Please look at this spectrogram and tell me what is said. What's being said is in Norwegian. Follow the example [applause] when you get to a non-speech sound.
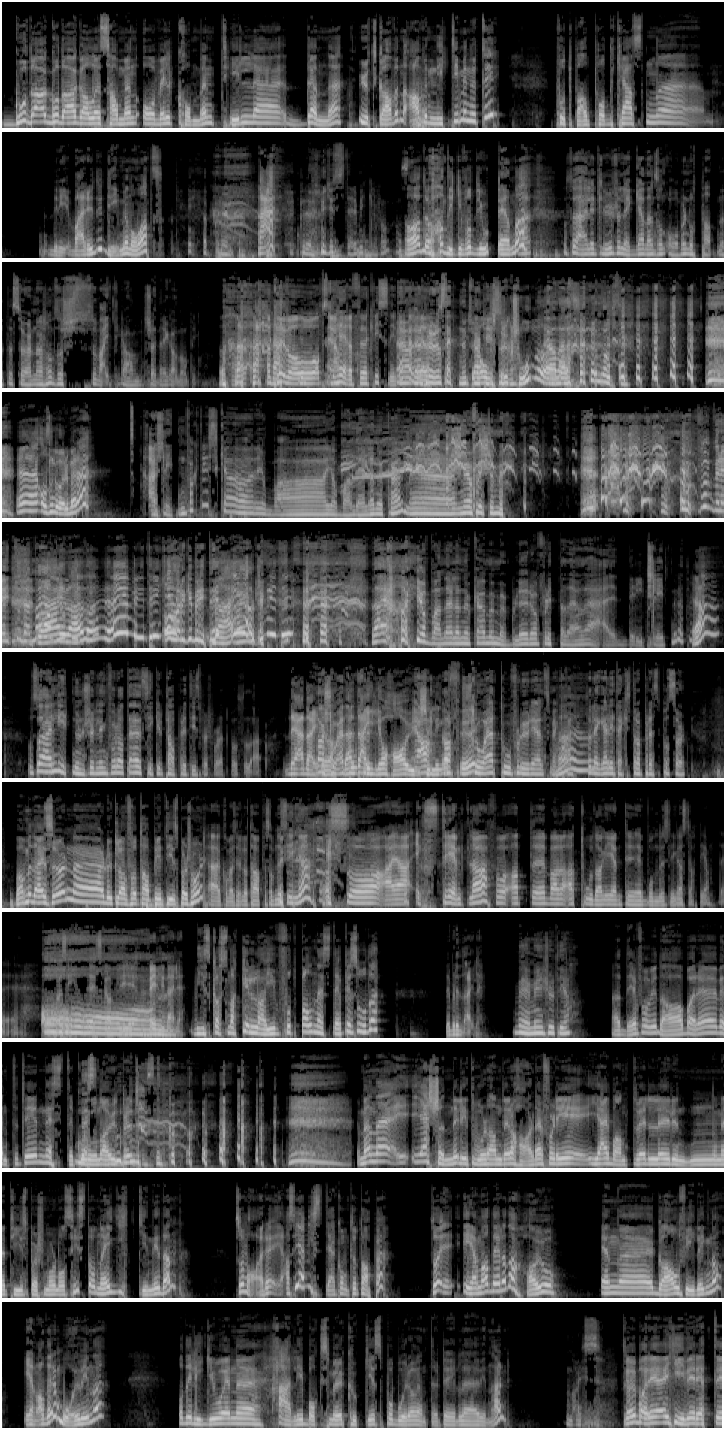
God dag, god dag, alle sammen, og velkommen til eh, denne utgaven av 90 minutter. Fotballpodkasten eh, dri- Hva er det du driver med nå, Mats? [laughs] Hæ? Prøver å justere mikrofonen. Altså. Å, du hadde ikke fått gjort det ennå? Og så er jeg litt lur, så legger jeg den sånn over notatene til Søren, der, sånn, så, så veit ikke han skjønner ikke han noen ting. Han prøver å obstruere før quizen i Ja, dag. jeg prøver å sette den ut Det er obstruksjon, det Ja, der. det er en obstruksjon. [laughs] Eh, Åssen går det med deg? Jeg er sliten, faktisk. Jeg har jobba, jobba en del denne uka her med, med å flytte med [laughs] Hvorfor brøyt du den. Nei, nei, nei, jeg bryter ikke. Å, har du ikke bryter? Nei, jeg har ikke bryter. [laughs] Nei, jeg har jobba en del denne uka med møbler og flytte det, og det er dritsliten, rett og slett. Ja, Og så er det en liten unnskyldning for at jeg sikkert taper i ti spørsmål etterpå. Så da, det er deilig, Da da. Det er deilig å ha unnskyldninga ja, da slår jeg to fluer i en smekk Ja, ja. Så legger jeg litt ekstra press på Søren. Hva med deg, Søren? Er du klar for å tape i ti spørsmål? Jeg kommer til å tape som det synger. Og så er jeg ekstremt glad for at det bare er to dager igjen til Bundesliga starter igjen. Det, oh, si. det skal bli veldig deilig. Vi skal snakke livefotball neste episode. Det blir deilig. VM i 2010. Ja, det får vi da bare vente til neste koronautbrudd. [laughs] Men eh, jeg skjønner litt hvordan dere har det, fordi jeg vant vel runden med ti spørsmål nå sist, og når jeg gikk inn i den, så var det Altså, jeg visste jeg kom til å tape. Så en av dere, da, har jo en eh, gal feeling nå. En av dere må jo vinne. Og det ligger jo en eh, herlig boks med cookies på bordet og venter til eh, vinneren. Nice. Skal vi bare hive, rett,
